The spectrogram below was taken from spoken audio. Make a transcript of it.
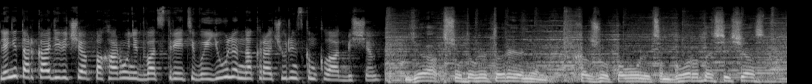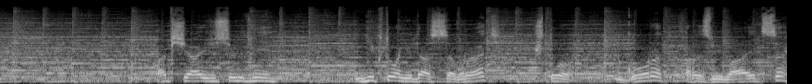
Леонид Аркадьевича похоронит 23 июля на Карачуринском кладбище. Я с удовлетворением хожу по улицам города сейчас, общаюсь с людьми. Никто не даст соврать, что город развивается,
